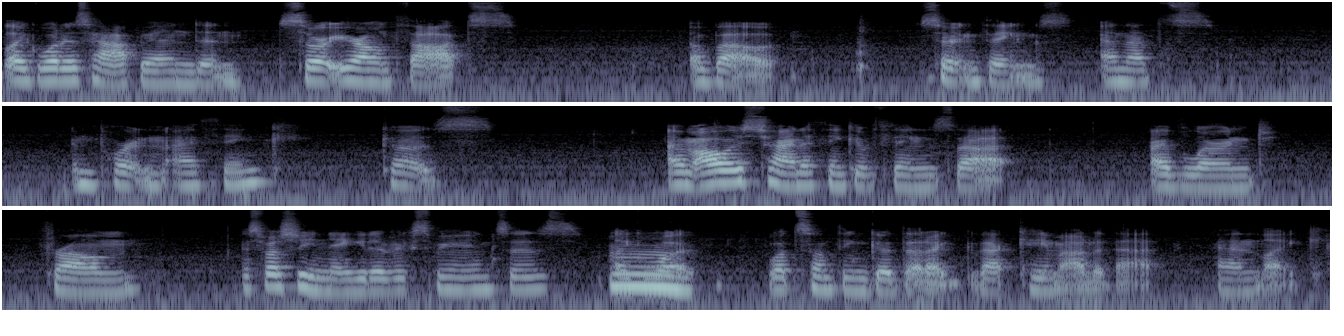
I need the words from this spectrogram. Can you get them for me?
like what has happened and sort your own thoughts about certain things and that's important i think because i'm always trying to think of things that i've learned from especially negative experiences like Mm. what what's something good that i that came out of that and like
